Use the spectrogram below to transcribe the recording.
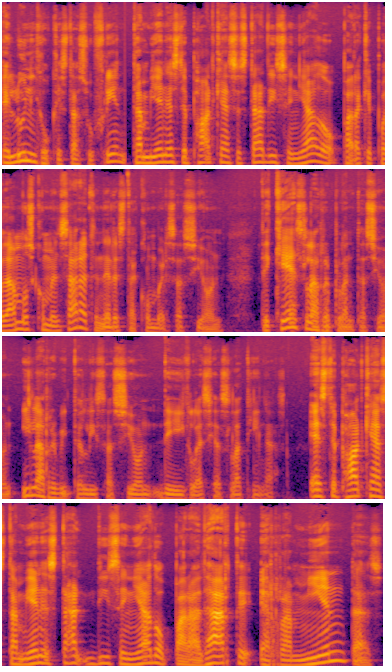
el único que está sufriendo. También este podcast está diseñado para que podamos comenzar a tener esta conversación de qué es la replantación y la revitalización de iglesias latinas. Este podcast también está diseñado para darte herramientas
